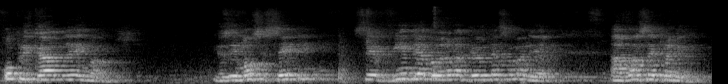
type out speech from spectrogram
Complicado, né, irmãos? E os irmãos se sentem servindo e adorando a Deus dessa maneira. Avança aí para mim.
